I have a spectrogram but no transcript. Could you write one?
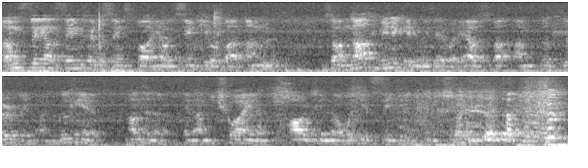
I'm sitting on the same table, same spot, here with the same people, but I'm, so I'm not communicating with everybody else, but I'm observing, I'm looking at Antonov, and I'm trying hard to know what he's thinking. I'm trying to be empathetic.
